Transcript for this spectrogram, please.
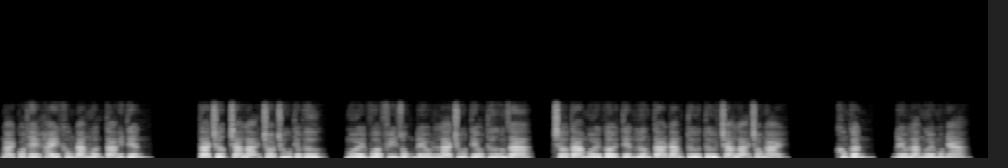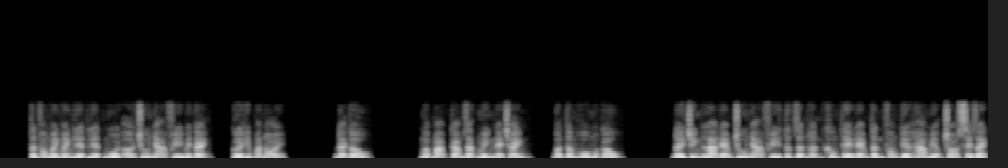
ngài có thể hay không đang mượn ta ít tiền? Ta trước trả lại cho chu tiểu thư, mới vừa phí dụng đều là chu tiểu thư ứng ra, chờ ta mới gửi tiền lương ta đang từ từ trả lại cho ngài. Không cần, đều là người một nhà. Tần phong oanh oanh liệt liệt ngồi ở chu nhã phỉ bên cạnh, cười híp mắt nói, đại tẩu. Mập mạp cảm giác mình né tránh, bận tâm hô một câu đây chính là đem chu nhã phỉ tức giận hận không thể đem tần phong kia há miệng cho xé rách,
